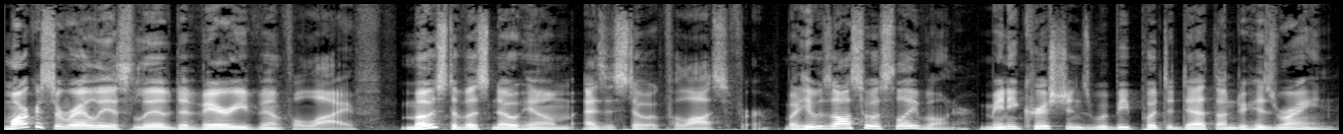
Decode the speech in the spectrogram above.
Marcus Aurelius lived a very eventful life. Most of us know him as a Stoic philosopher, but he was also a slave owner. Many Christians would be put to death under his reign.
